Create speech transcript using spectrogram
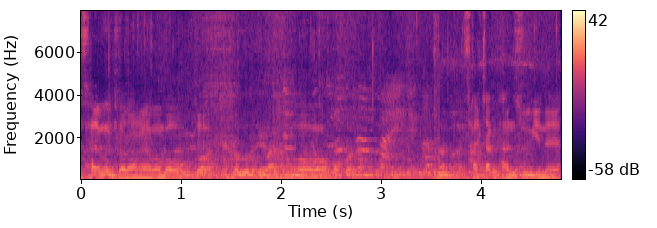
삶은 계란을 한번 먹어볼게. 어, 살짝 반숙이네.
